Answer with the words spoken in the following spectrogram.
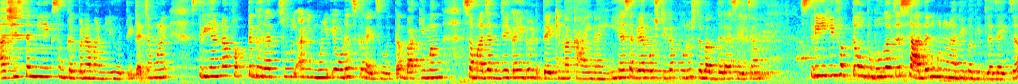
अशीच त्यांनी एक संकल्पना मांडली होती. त्याच्यामुळे स्त्रियांना फक्त घरात चूल आणि मूल एवढंच करायचं होतं. बाकी मग समाजात जे काही घडतंय किंवा काय नाही ह्या सगळ्या गोष्टीला पुरुष जबाबदार असायचा. स्त्री ही फक्त उपभोगाचं साधन म्हणून आधी बघितलं जायचं.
